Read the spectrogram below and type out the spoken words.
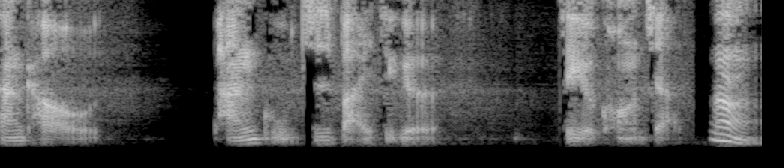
参考盘古之白这个这个框架。嗯，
